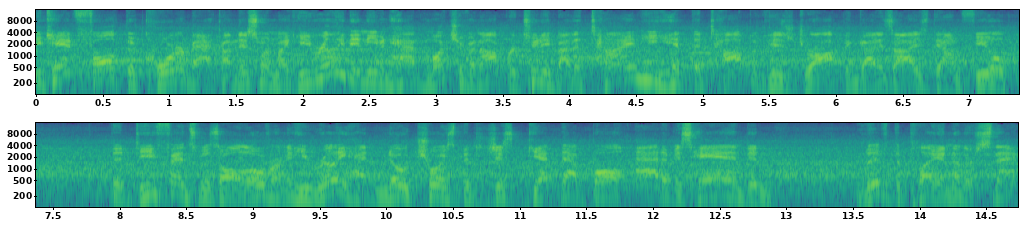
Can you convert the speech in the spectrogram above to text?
You can't fault the quarterback on this one, Mike. He really didn't even have much of an opportunity. By the time he hit the top of his drop and got his eyes downfield, the defense was all over him, and he really had no choice but to just get that ball out of his hand and live to play another snap.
